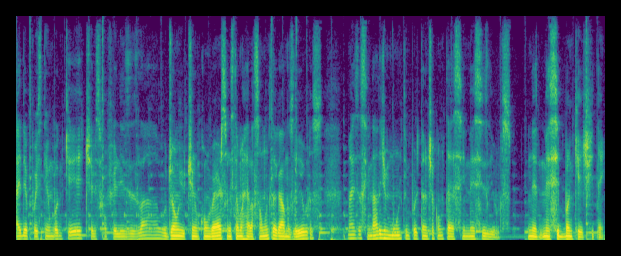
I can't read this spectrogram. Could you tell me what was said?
Aí depois tem um banquete, eles ficam felizes lá. O John e o Tyrion conversam, eles têm uma relação muito legal nos livros. Mas assim, nada de muito importante acontece nesses livros, nesse banquete que tem.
